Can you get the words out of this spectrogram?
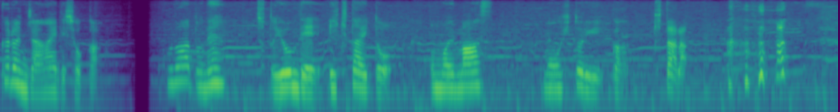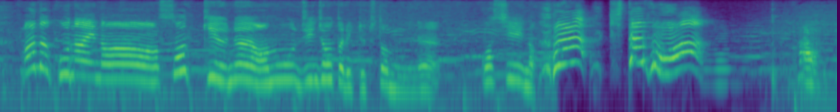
来るんじゃないでしょうか。この後ねちょっと読んでいきたいと思います。もう一人が来たら。まだ来ないな。さっきねあの神社あたりって言ってたのにね。おかしいな。あ来たぞ！ああ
